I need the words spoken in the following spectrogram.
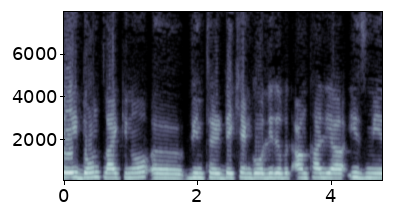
they don't like you know uh, winter they can go a little bit antalya izmir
